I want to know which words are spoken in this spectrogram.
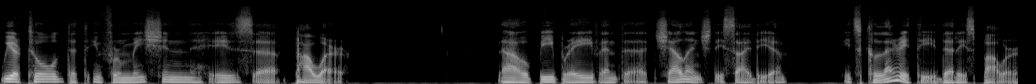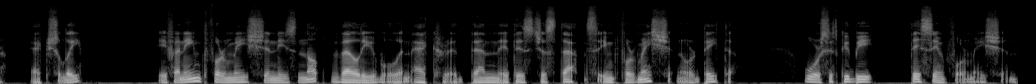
We are told that information is uh, power. Now, be brave and uh, challenge this idea. It's clarity that is power, actually. If an information is not valuable and accurate, then it is just that information or data. Worse, it could be disinformation.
